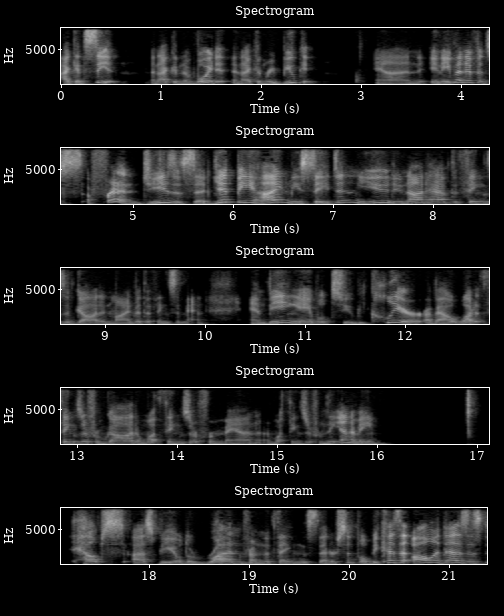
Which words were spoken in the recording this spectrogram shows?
I can see it and I can avoid it and I can rebuke it and, and even if it's a friend, Jesus said, Get behind me, Satan. You do not have the things of God in mind, but the things of man. And being able to be clear about what things are from God and what things are from man and what things are from the enemy helps us be able to run from the things that are sinful because all it does is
